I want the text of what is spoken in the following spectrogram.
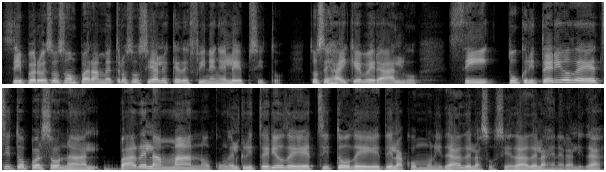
Sí, pero esos son parámetros sociales que definen el éxito. Entonces hay que ver algo. Si tu criterio de éxito personal va de la mano con el criterio de éxito de, de la comunidad, de la sociedad, de la generalidad.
